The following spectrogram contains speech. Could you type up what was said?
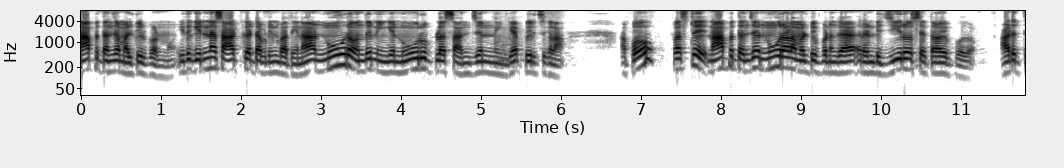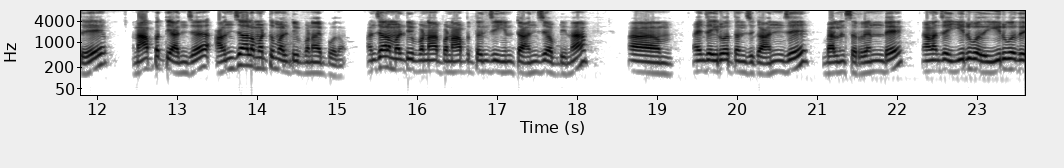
நாற்பத்தஞ்சை மல்டிபிள் பண்ணணும். இதுக்கு என்ன ஷார்ட்கட் அப்படின்னு பார்த்தீங்கன்னா நூறை வந்து நீங்கள் நூறு ப்ளஸ் அஞ்சுன்னு நீங்கள் பிரிச்சுக்கலாம். அப்போது ஃபஸ்ட்டு நாற்பத்தஞ்சை நூறால் மல்டிபிள் பண்ணுங்கள் ரெண்டு ஜீரோ சேர்த்தாவே போதும். அடுத்து நாற்பத்தி அஞ்சை அஞ்சால் மட்டும் மல்டிபிள் பண்ணாவே போதும். அஞ்சால் மல்டிபிள் பண்ணால் இப்போ நாற்பத்தஞ்சு இன்ட்டு அஞ்சு அப்படின்னா அஞ்சு இருபத்தஞ்சுக்கு அஞ்சு பேலன்ஸ் ரெண்டு நாலஞ்சு இருபது இருபது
